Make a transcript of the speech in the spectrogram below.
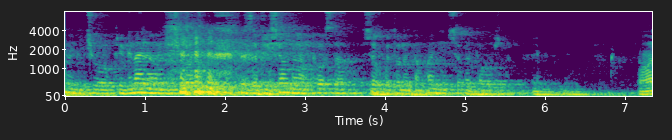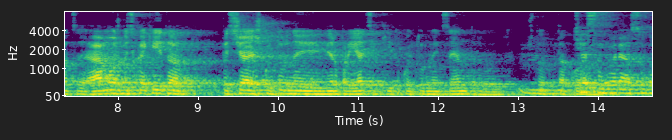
Ну, ничего криминального, ничего запрещенного, просто все в культурной компании, все как положено. Молодцы. А может быть, какие-то посещаешь культурные мероприятия, какие-то культурные центры, вот, что-то такое? Честно говоря, особо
